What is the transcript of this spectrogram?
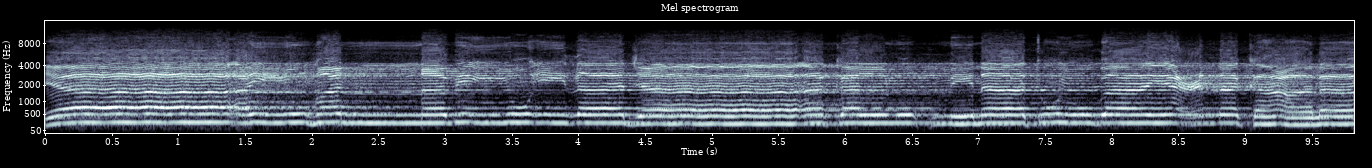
يا أيها النبي إذا جاءك المؤمنات يبايعنك على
